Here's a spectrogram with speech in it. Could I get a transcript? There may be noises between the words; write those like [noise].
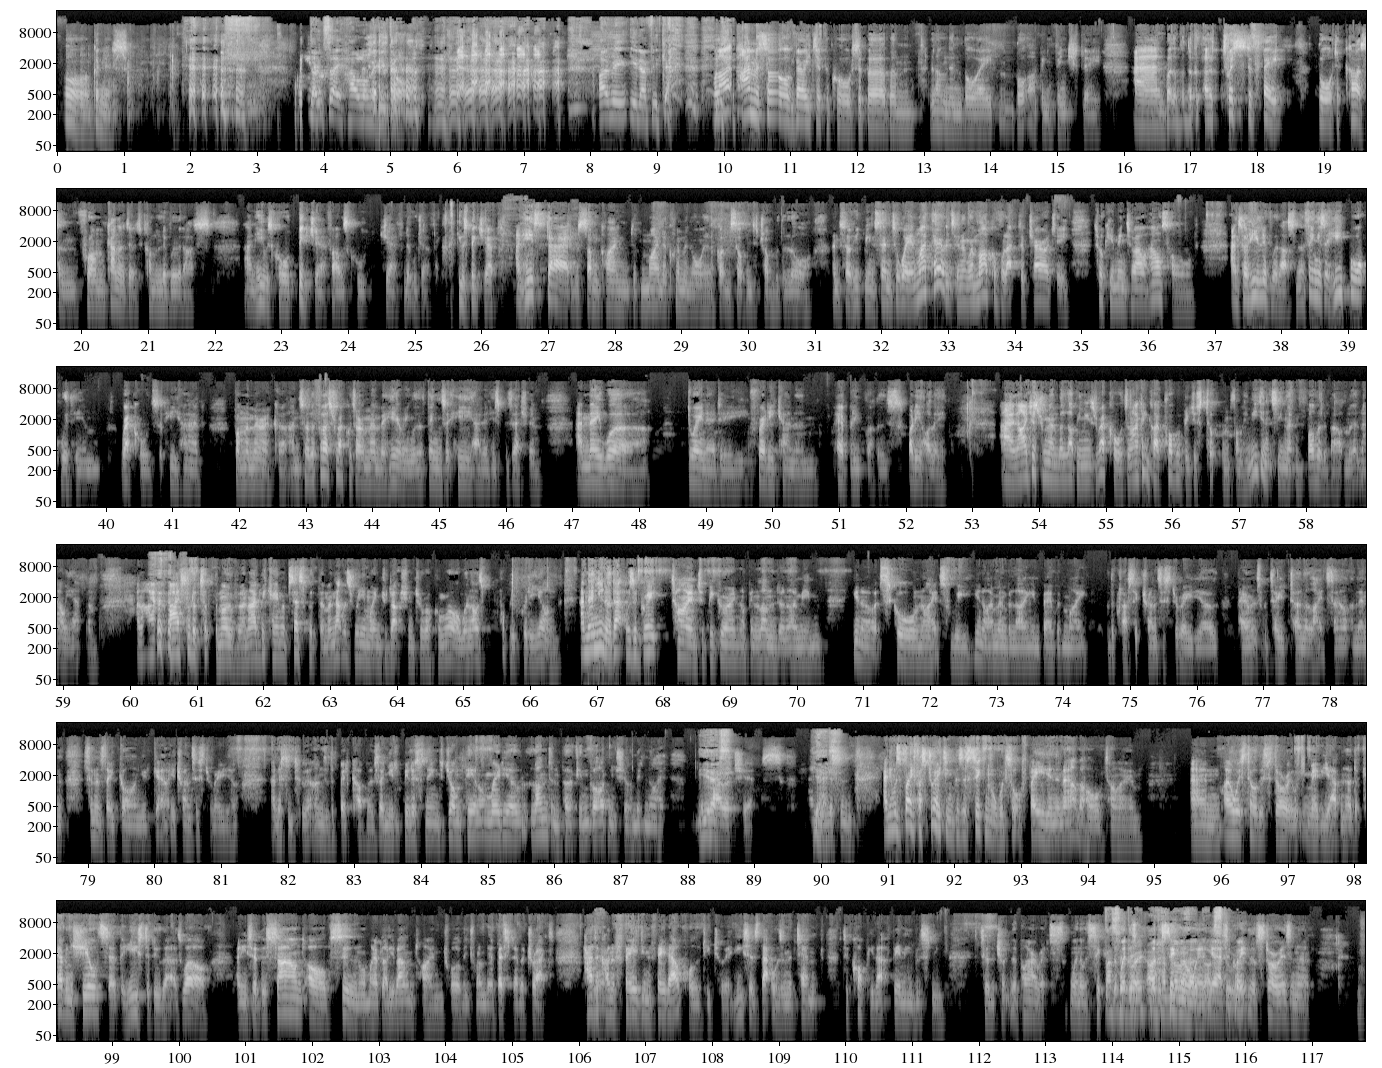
Oh, goodness. [laughs] well, Don't know. say how long have you got. [laughs] [laughs] I mean, you know, if you can. well, I, am a sort of very typical suburban London boy, brought up in Finchley, and but the, the, a twist of fate brought a cousin from Canada to come and live with us. And he was called Big Jeff. I was called Jeff, Little Jeff. He was Big Jeff. And his dad was some kind of minor criminal and had got himself into trouble with the law. And so he'd been sent away. And my parents, in a remarkable act of charity, took him into our household. And so he lived with us. And the thing is that he brought with him records that he had from America. And so the first records I remember hearing were the things that he had in his possession. And they were Duane Eddy, Freddie Cannon, Everly Brothers, Buddy Holly. And I just remember loving his records. And I think I probably just took them from him. He didn't seem that bothered about them. I don't know how he had them. And I, [laughs] I sort of took them over and I became obsessed with them. And that was really my introduction to rock and roll when I was probably pretty young. And then, you know, that was a great time to be growing up in London. I mean, you know, at school nights, we, you know, I remember lying in bed with my, with the classic transistor radio, parents would tell you to turn the lights out, and then as soon as they'd gone, you'd get out your transistor radio and listen to it under the bed covers, and you'd be listening to John Peel on Radio London, Perfume Garden Show, midnight, yes. pirate ships. And yes. listen, and it was very frustrating because the signal would sort of fade in and out the whole time. And I always tell this story, which maybe you haven't heard, that Kevin Shields said that he used to do that as well and he said the sound of Soon or My Bloody Valentine, 12 inch, one of their best ever tracks, had yeah. a kind of fade in, fade out quality to it. And he says that was an attempt to copy that feeling of listening to the, the Pirates when there was sig- where, great, the, where the signal went. Yeah, story. it's a great little story, isn't it?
